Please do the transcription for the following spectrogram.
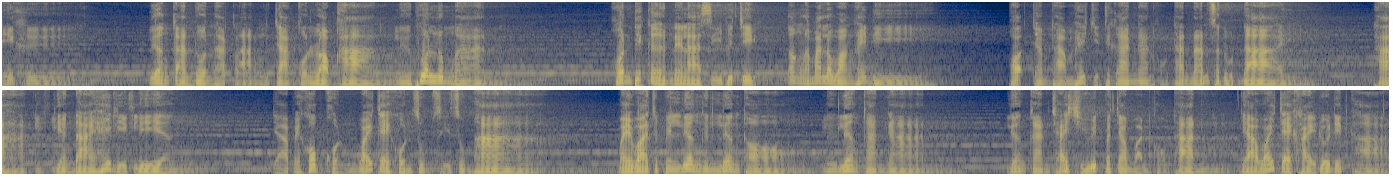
นี้คือ เรื่องการโดนหักหลังจากคนรอบข้างหรือเพื่อนร่วมงาน คนที่เกิดในราศีพิจิกต้องระมัดระวังให้ดี เพราะจะทำให้กิจการงานของท่านนั้นสะดุดได้ ถ้าหากหลีกเลี่ยงได้ให้หลีกเลี่ยง อย่าไปคบคนไว้ใจคนสุ่มสี่สุ่มห้า ไม่ว่าจะเป็นเรื่องเงินเรื่องทอง หรือเรื่องการงาน เรื่องการใช้ชีวิตประจำวันของท่าน อย่าไว้ใจใครโดยเด็ดขาด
